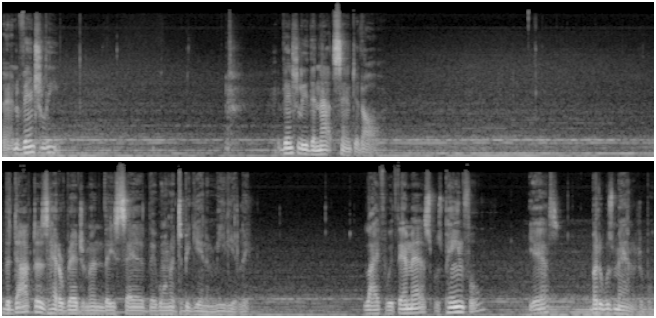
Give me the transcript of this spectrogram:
and eventually Eventually, they're not sent at all. The doctors had a regimen they said they wanted to begin immediately. Life with MS was painful, yes, but it was manageable.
